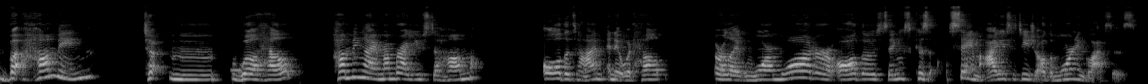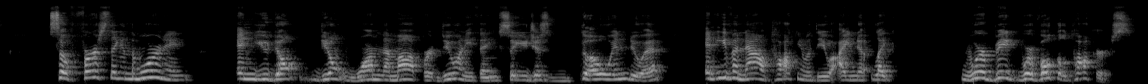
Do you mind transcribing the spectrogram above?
But humming to mm, will help. Humming, I remember I used to hum all the time, and it would help. Or like warm water, all those things. Because same, I used to teach all the morning classes. So first thing in the morning, and you don't you don't warm them up or do anything. So you just go into it. And even now, talking with you, I know like we're big, we're vocal talkers.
